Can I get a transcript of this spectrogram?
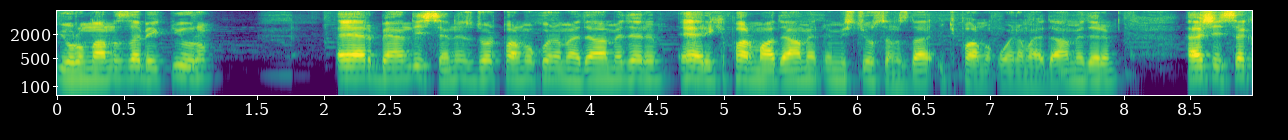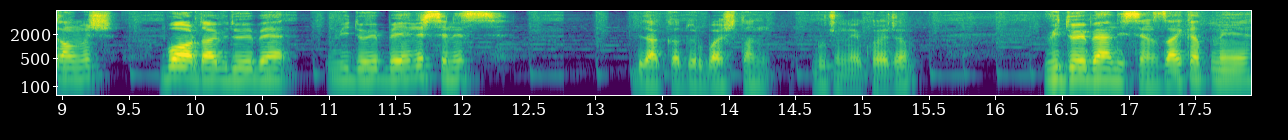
yorumlarınızı da bekliyorum. Eğer beğendiyseniz 4 parmak oynamaya devam ederim. Eğer 2 parmağa devam etmemi istiyorsanız da 2 parmak oynamaya devam ederim. Her şey size kalmış. Bu arada videoyu be videoyu beğenirseniz bir dakika dur baştan bu cümleyi koyacağım. Videoyu beğendiyseniz like atmayı,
